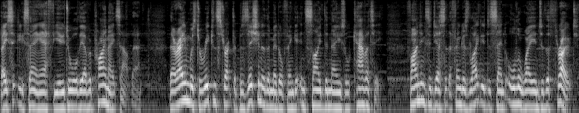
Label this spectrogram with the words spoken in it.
Basically saying F you to all the other primates out there. Their aim was to reconstruct the position of the middle finger inside the nasal cavity. Findings suggest that the finger is likely to descend all the way into the throat.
